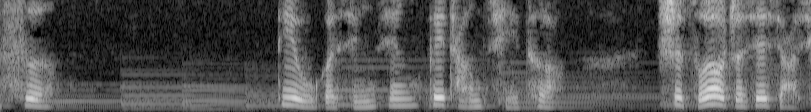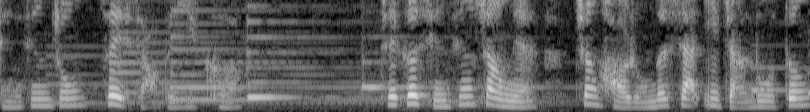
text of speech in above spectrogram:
四，第五个行星非常奇特，是所有这些小行星中最小的一颗。这颗行星上面正好容得下一盏路灯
